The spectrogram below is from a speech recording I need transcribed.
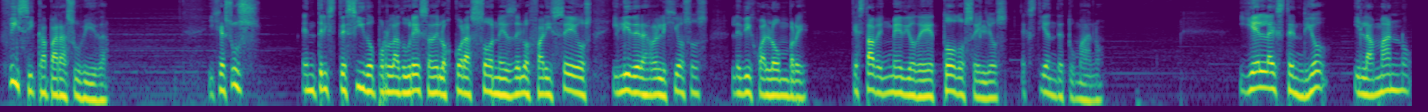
física para su vida. Y Jesús, entristecido por la dureza de los corazones de los fariseos y líderes religiosos, le dijo al hombre que estaba en medio de todos ellos, extiende tu mano. Y él la extendió y la mano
